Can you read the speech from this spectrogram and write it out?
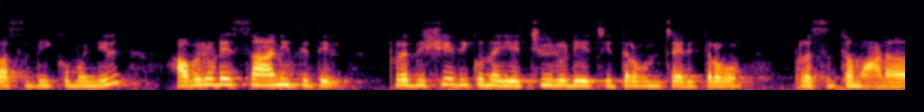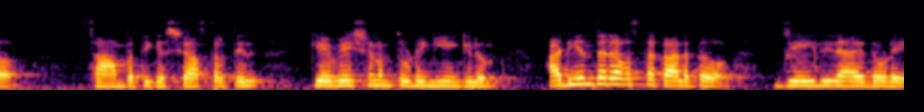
വസതിക്ക് മുന്നിൽ അവരുടെ സാന്നിധ്യത്തിൽ പ്രതിഷേധിക്കുന്ന യെച്ചൂരിയുടെ ചിത്രവും ചരിത്രവും പ്രസിദ്ധമാണ്. സാമ്പത്തിക ശാസ്ത്രത്തിൽ ഗവേഷണം തുടങ്ങിയെങ്കിലും അടിയന്തരാവസ്ഥ കാലത്ത് ജയിലിലായതോടെ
